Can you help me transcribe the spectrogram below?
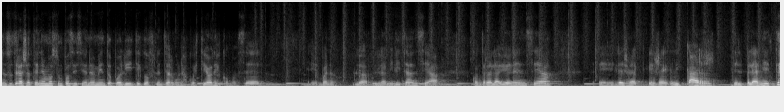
Nosotras ya tenemos un posicionamiento político frente a algunas cuestiones como ser, eh, bueno, la, militancia contra la violencia, eh, erradicar del planeta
